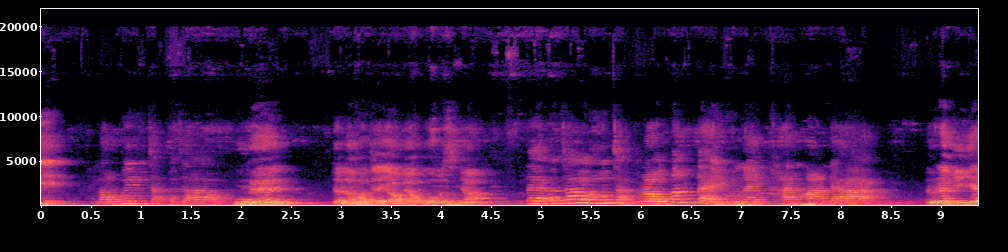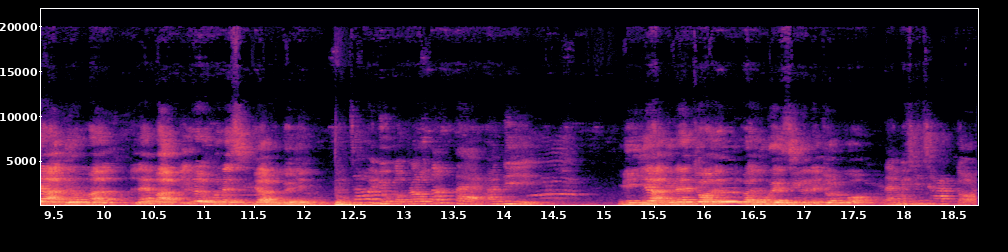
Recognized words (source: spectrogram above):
ดีตเราไม่รู้จักพระเจ้างั้นเดี๋ย후네 야나 번째 야며 구원것อมแม่ครัวมาสิยาแต่พระเจ้ารู้จักเราตั้งแต่อยู่ในคันมารดา 그래 미행 아디만 레마 이를 후네 신자 누구니 พระเจ้าอยู่กับเราตั้งแต่อดีต 미행 아디네 저 발롱에 시그네 저거 แต่ไม่ใช่ชาติก่อน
